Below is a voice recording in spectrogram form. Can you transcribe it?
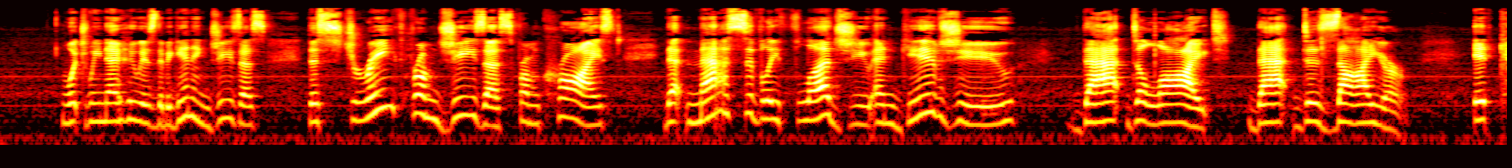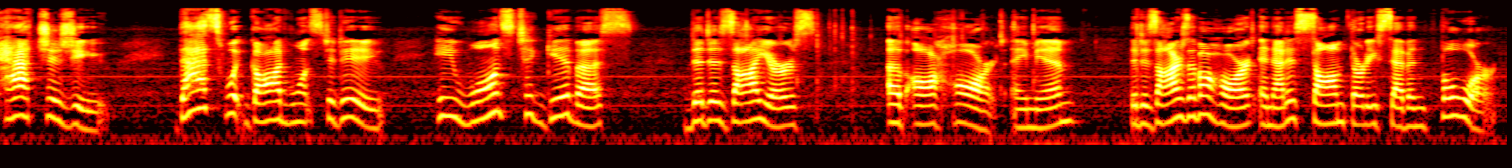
which we know who is the beginning, Jesus. The strength from Jesus, from Christ, that massively floods you and gives you that delight that desire. It catches you. That's what God wants to do. He wants to give us the desires of our heart. Amen. The desires of our heart, and that is Psalm 37 4.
